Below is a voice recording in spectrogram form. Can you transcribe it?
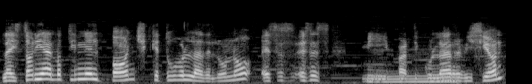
La historia no tiene el punch que tuvo la del 1, esa es, esa es mi mm. particular visión,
